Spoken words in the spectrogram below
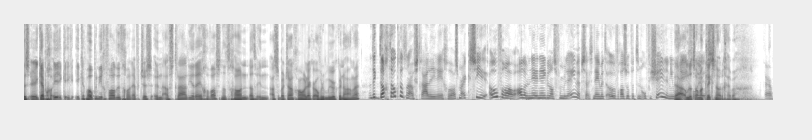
Dus ik heb, ik, ik, ik heb hoop in ieder geval dat dit gewoon eventjes een Australië-regel was. En dat, gewoon, dat we in Azerbeidzjan gewoon lekker over de muur kunnen hangen. Want ik dacht ook dat het een Australië-regel was. Maar ik zie overal, alle Ne- Nederlandse Formule 1-websites nemen het over alsof het een officiële nieuwe Ja, regel omdat ze allemaal is. kliks nodig hebben. Fair.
